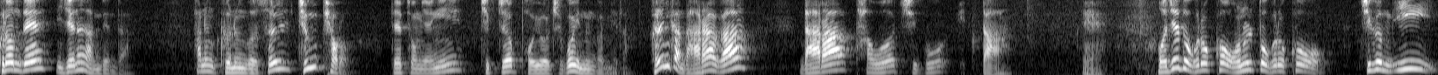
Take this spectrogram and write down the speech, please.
그런데 이제는 안 된다. 하는 그런 것을 증표로 대통령이 직접 보여주고 있는 겁니다. 그러니까 나라가 나라 타워지고 있다. 예. 어제도 그렇고 오늘도 그렇고 지금 이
